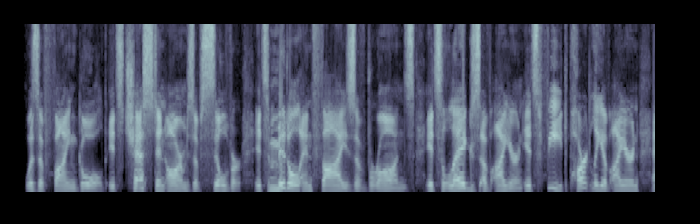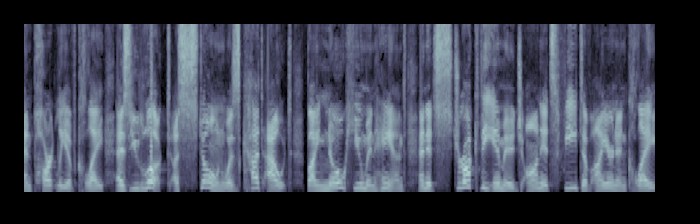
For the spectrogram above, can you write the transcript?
was of fine gold, its chest and arms of silver, its middle and thighs of bronze, its legs of iron, its feet partly of iron and partly of clay. As you looked, a stone was cut out by no human hand, and it struck the image on its feet of iron and clay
